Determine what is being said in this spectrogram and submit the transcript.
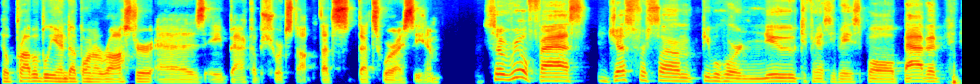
He'll probably end up on a roster as a backup shortstop. That's that's where I see him. So real fast, just for some people who are new to fantasy baseball, BABIP,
